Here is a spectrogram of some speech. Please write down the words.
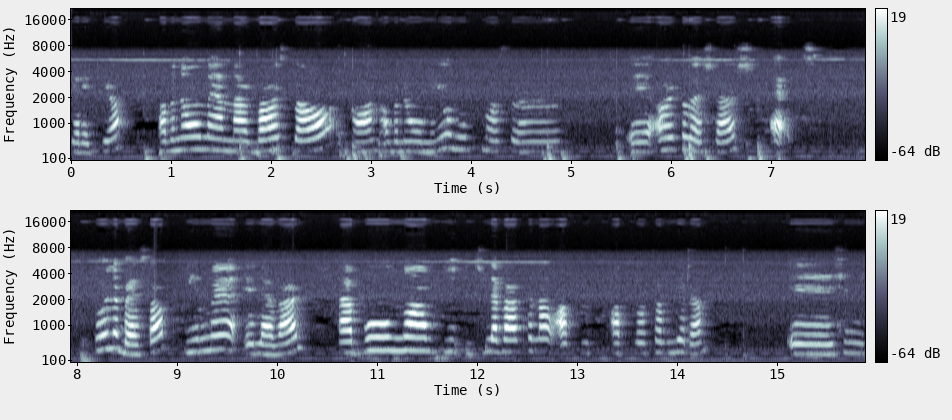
gerekiyor. Abone olmayanlar varsa şu an abone olmayı unutmasın. Ee, arkadaşlar evet. Böyle bir hesap 20 level. Yani bundan bir 2 level falan atl atlatabilirim. Ee, şimdi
